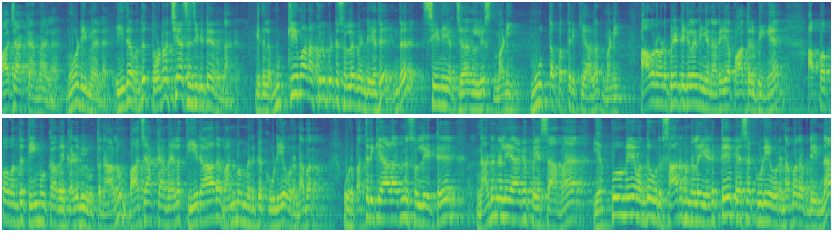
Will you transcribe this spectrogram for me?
பாஜக மேலே மோடி மேலே. இதை வந்து தொடர்ச்சியாக செஞ்சுக்கிட்டே இருந்தாங்க. இதில் முக்கியமாக நான் குறிப்பிட்டு சொல்ல வேண்டியது இந்த சீனியர் ஜேர்னலிஸ்ட் மணி மூத்த பத்திரிகையாளர் மணி. அவரோட பேட்டிகளை நீங்கள் நிறைய பார்த்துருப்பீங்க. அப்பப்போ வந்து திமுகவை கழுவி ஊற்றினாலும் பாஜக மேலே தீராத வன்மம் இருக்கக்கூடிய ஒரு நபர் ஒரு பத்திரிகையாளர்னு சொல்லிட்டு நடுநிலையாக பேசாமல் எப்போவுமே வந்து ஒரு சார்பு நிலை எடுத்தே பேசக்கூடிய ஒரு நபர் அப்படின்னா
